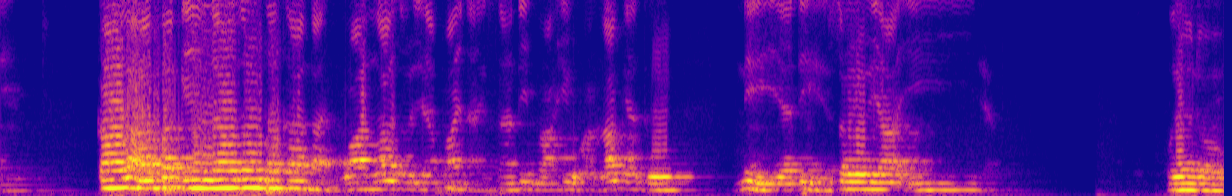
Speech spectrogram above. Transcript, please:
ည်ကာလပကိလာသောတက္က၌ဝါလာဆိုရပိုင်း၌စန္တိမာဤဝါလာကဲ့သို့နိယတိဆိုရ၏တဲ့ဘုရားတို့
